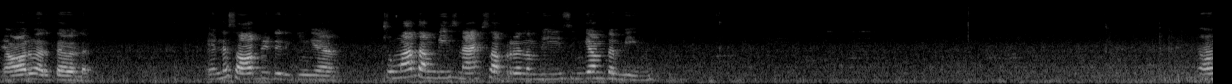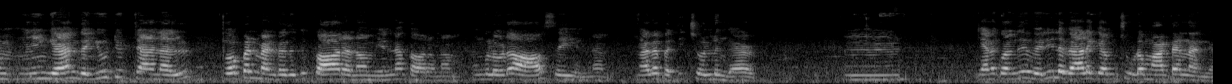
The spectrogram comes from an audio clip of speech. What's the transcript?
யாரும் வர தேவையில்ல. என்ன சாப்பிட்டுட்டு இருக்கீங்க? சும்மா தம்பி ஸ்நாக்ஸ் சாப்பிட்ற தம்பி. சிங்கம் தம்பி. நீங்க இந்த யூடியூப் சேனல் ஓபன் பண்றதுக்கு காரணம் என்ன காரணம்? உங்களோட ஆசை என்ன? அதை பற்றி சொல்லுங்க. எனக்கு வந்து வெளியில் வேலைக்கு அமுச்சு விட மாட்டேன்னாங்க.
